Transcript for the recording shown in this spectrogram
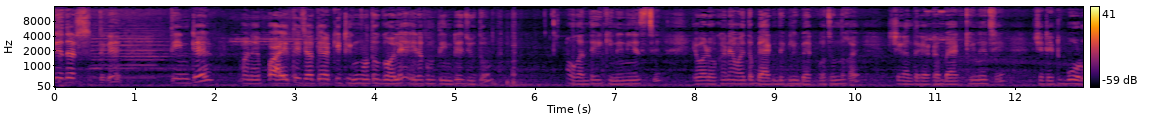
লেদার্স থেকে তিনটে মানে পায়েতে যাতে আর কি ঠিক মতো গলে, এরকম তিনটে জুতো ওখান থেকে কিনে নিয়ে এসেছি। এবার ওখানে আমার তো ব্যাগ দেখলেই ব্যাগ পছন্দ হয়। সেখান থেকে একটা ব্যাগ কিনেছি, সেটা একটু বড়।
